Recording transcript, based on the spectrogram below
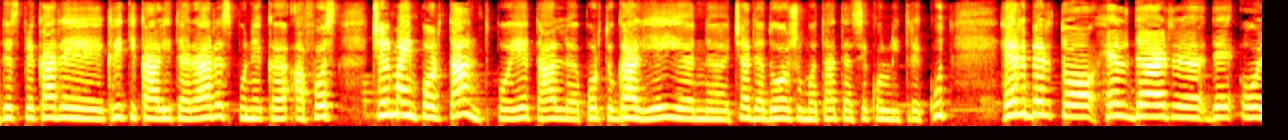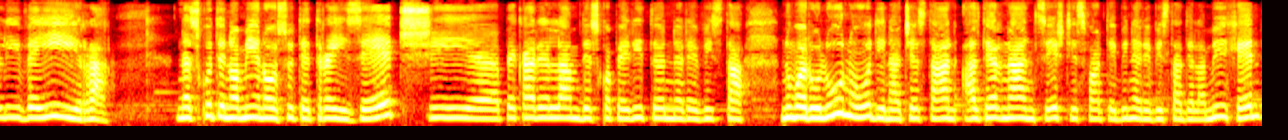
despre care critica literară spune că a fost cel mai important poet al Portugaliei în cea de-a doua jumătate a secolului trecut, Herberto Helder de Oliveira născut în 1930 și pe care l-am descoperit în revista numărul 1 din acest an, Alternanțe, știți foarte bine, revista de la München,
